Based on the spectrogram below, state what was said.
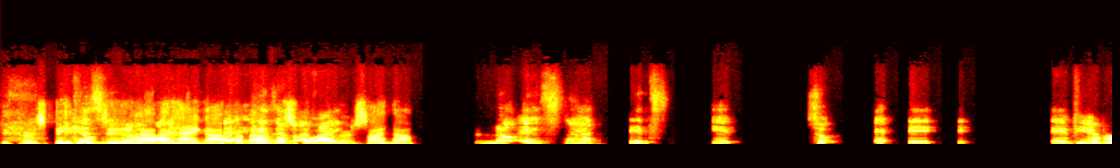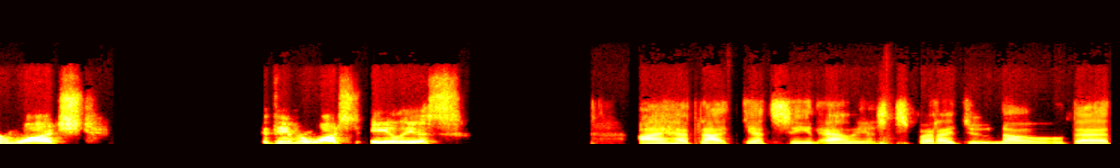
because people Because you do know have a hang up about if- if I- spoilers. I know. no it's not it's it so it, it, it- have you ever watched have you ever watched alias I have not yet seen Alias, but I do know that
